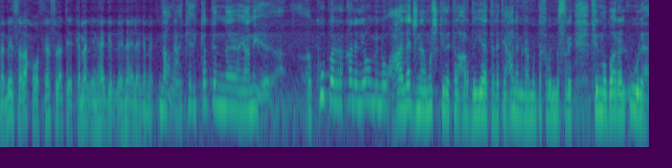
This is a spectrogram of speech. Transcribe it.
ما بين صلاح وفي نفس الوقت كمان إنهاج إنهاء الهجمات. نعم كابتن يعني كوبر قال اليوم إنه عالجنا مشكلة العرضيات التي عانى منها المنتخب المصري في المباراة الأولى.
